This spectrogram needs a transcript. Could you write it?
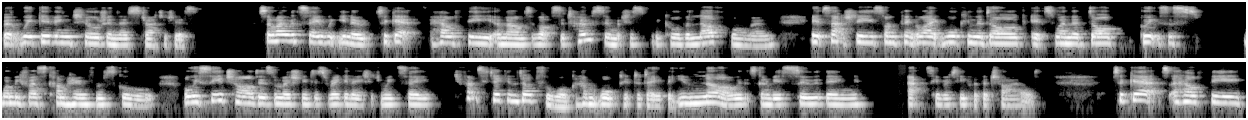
but we're giving children those strategies. So I would say, you know, to get healthy amounts of oxytocin, which is we call the love hormone, it's actually something like walking the dog. It's when the dog greets us when we first come home from school, or we see a child is emotionally dysregulated, and we'd say, "Do you fancy taking the dog for a walk?" I haven't walked it today, but you know it's going to be a soothing activity for the child to get a healthy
